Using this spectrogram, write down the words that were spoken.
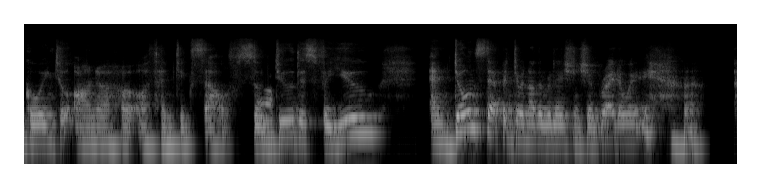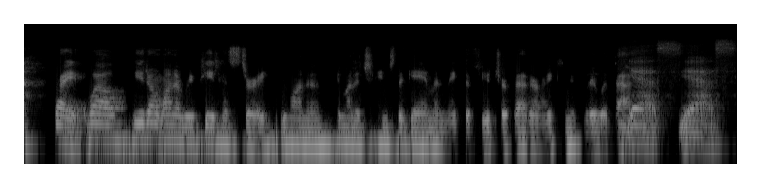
going to honor her authentic self. So do this for you and don't step into another relationship right away. right. Well, you don't want to repeat history. You want to you want to change the game and make the future better. I can agree with that. Yes, yes.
